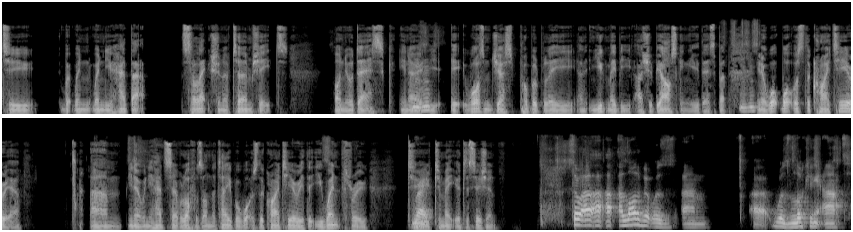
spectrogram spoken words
to when when you had that selection of term sheets on your desk. You know, mm-hmm. it wasn't just probably, and you maybe I should be asking you this, but mm-hmm. you know, what what was the criteria? Um, you know, when you had several offers on the table, what was the criteria that you went through to right. to make your decision? So uh, a lot of it was um, uh, was looking at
